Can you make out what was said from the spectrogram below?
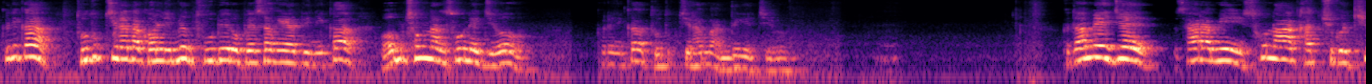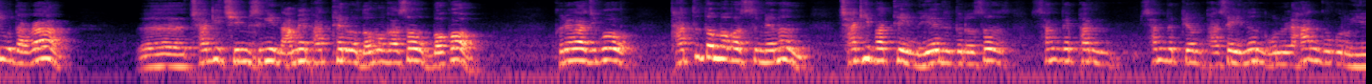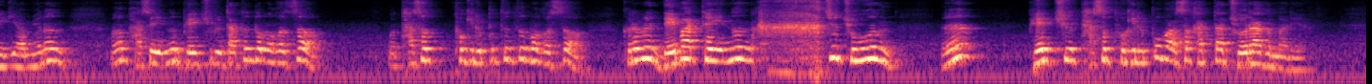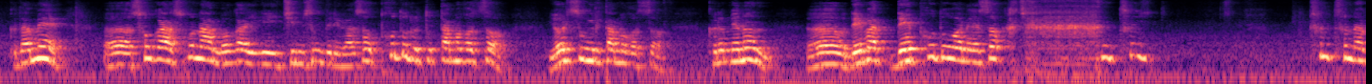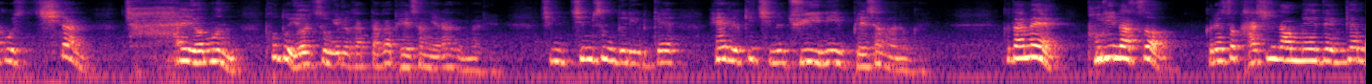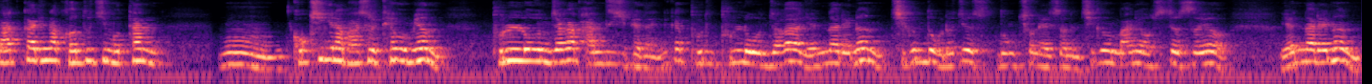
그러니까 도둑질하다 걸리면 두 배로 배상해야 되니까 엄청난 손해죠. 그러니까 도둑질하면 안 되겠지요. 그 다음에 이제 사람이 소나 가축을 키우다가 어, 자기 짐승이 남의 밭으로 넘어가서 먹어. 그래가지고 다 뜯어 먹었으면은 자기 밭에 있는 예를 들어서 상대편 상대편 밭에 있는 오늘 한국으로 얘기하면은 어, 밭에 있는 배추를 다 뜯어 먹었어. 뭐 다섯 포기를 뜯어 먹었어. 그러면 내 밭에 있는 아주 좋은 어? 배추 다섯 포기를 뽑아서 갖다 줘라 그 말이야. 그 다음에 어, 소가 소나 뭐가 이게 짐승들이 가서 포도를 또 따먹었어. 열 송이를 따먹었어. 그러면은 어, 내 밭 내 포도원에서 가장 튼, 튼튼하고 실한 잘 여문 포도 열 송이를 갖다가 배상해라 그 말이야. 짐, 짐승들이 그렇게 해를 끼치면 주인이 배상하는 거예요. 그 다음에 불이 났어. 그래서 가시나무에 된 게 낯가리나 거두지 못한 음, 곡식이나 밭을 태우면 불러온 자가 반드시 배당해. 그러니까 불, 불러온 자가 옛날에는 지금도 그러죠. 농촌에서는 지금은 많이 없어졌어요. 옛날에는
